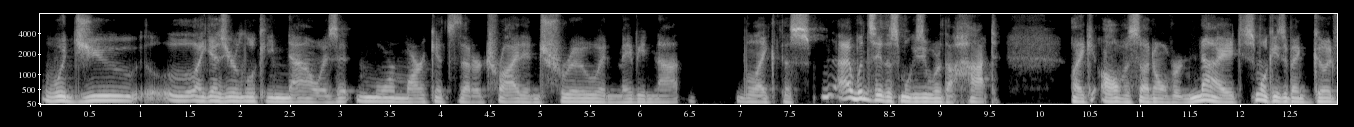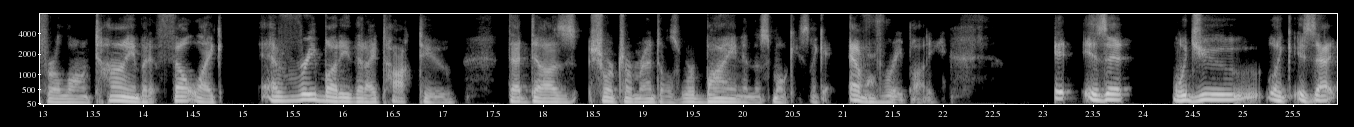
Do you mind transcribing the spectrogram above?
would you like as you're looking now? Is it more markets that are tried and true, and maybe not like this? I wouldn't say the Smokies were the hot like all of a sudden overnight. Smokies have been good for a long time, but it felt like everybody that I talk to that does short term rentals, we're buying in the Smokies, like everybody. It is it, would you like, is that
